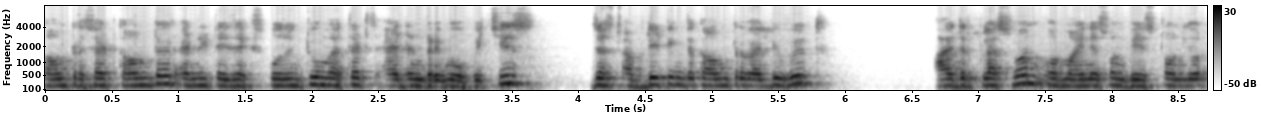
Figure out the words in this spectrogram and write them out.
counter set counter and it is exposing two methods add and remove which is just updating the counter value with either plus 1 or minus 1 based on your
